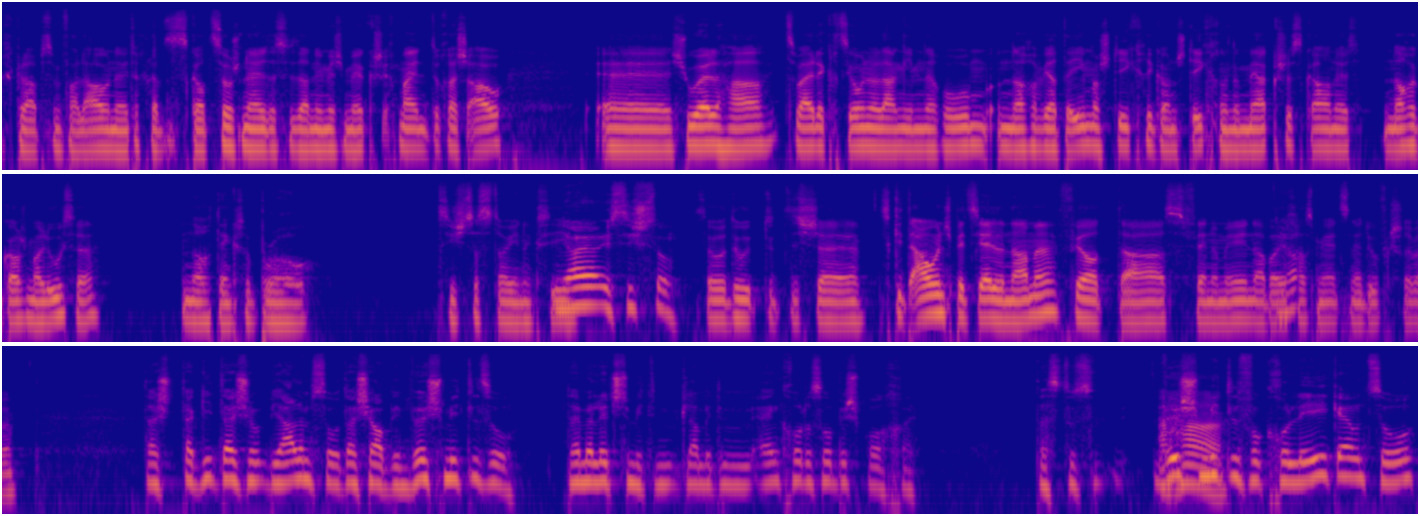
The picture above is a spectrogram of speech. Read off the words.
Ich glaube es im Fall auch nicht. Ich glaube, es geht so schnell, dass du da nicht mehr schmeckst. Ich meine, du kannst auch, äh, Schule haben, zwei Lektionen lang in einem Raum und nachher wird er immer stickiger und stickiger und du merkst es gar nicht. Und nachher gehst du mal raus und nachher denkst du, Bro, was ist das da drin gewesen? Ja, ja, es ist so. So, du, du, das ist, äh, es gibt auch einen speziellen Namen für das Phänomen, aber ich Ja. habe es mir jetzt nicht aufgeschrieben. Das, ist- das, das ist bei allem so. Das ist auch beim Wäschmittel so. Das haben wir letztens mit dem, glaub, mit dem Enko oder so besprochen. Dass du das Aha. Wäschmittel von Kollegen und so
